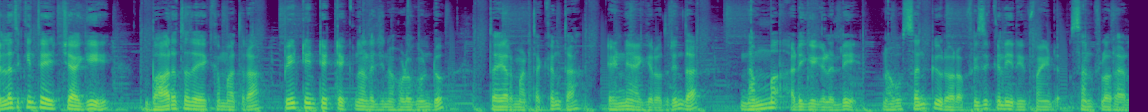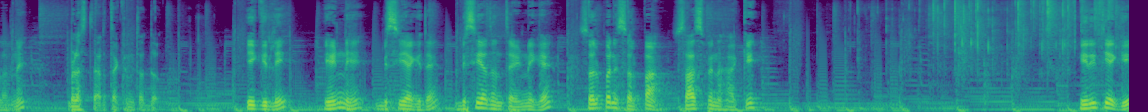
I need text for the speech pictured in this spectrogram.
ಎಲ್ಲದಕ್ಕಿಂತ ಹೆಚ್ಚಾಗಿ ಭಾರತದ ಏಕಮಾತ್ರ ಪೇಟೆಂಟೆಡ್ ಟೆಕ್ನಾಲಜಿನ ಒಳಗೊಂಡು ತಯಾರು ಮಾಡ್ತಕ್ಕಂಥ ಎಣ್ಣೆ ಆಗಿರೋದ್ರಿಂದ ನಮ್ಮ ಅಡಿಗೆಗಳಲ್ಲಿ ನಾವು ಸನ್ಪ್ಯೂರ್ ಅವರ ಫಿಸಿಕಲಿ ರಿಫೈನ್ಡ್ ಸನ್ಫ್ಲವರ್ ಆಯಿಲನ್ನೇ ಬಳಸ್ತಾ ಇರ್ತಕ್ಕಂಥದ್ದು. ಈಗಿಲ್ಲಿ ಎಣ್ಣೆ ಬಿಸಿಯಾಗಿದೆ. ಬಿಸಿಯಾದಂಥ ಎಣ್ಣೆಗೆ ಸ್ವಲ್ಪನೇ ಸ್ವಲ್ಪ ಸಾಸಿವೆನ ಹಾಕಿ. ಈ ರೀತಿಯಾಗಿ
